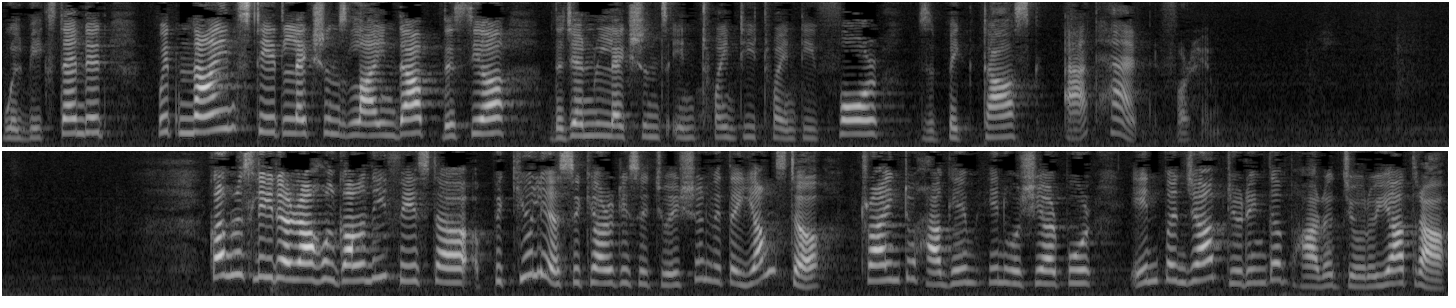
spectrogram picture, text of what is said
will be extended. With nine state elections lined up this year, the general elections in 2024 is a big task at hand for him. Congress leader Rahul Gandhi faced a peculiar security situation with a youngster trying to hug him in Hoshiarpur in Punjab during the Bharat Jodo Yatra.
